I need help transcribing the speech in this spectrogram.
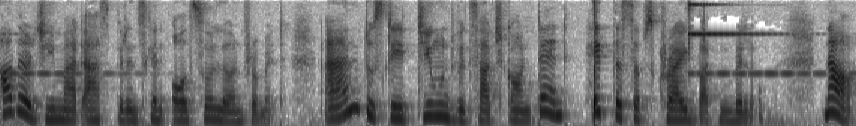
other GMAT aspirants can also learn from it. And to stay tuned with such content, hit the subscribe button below. Now,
